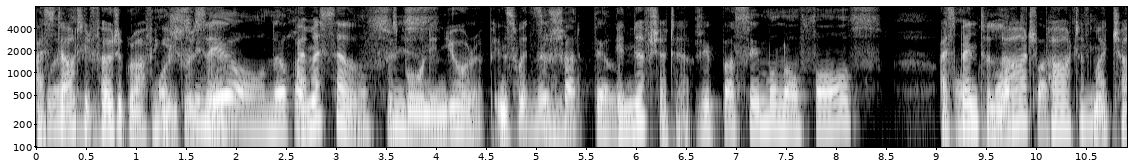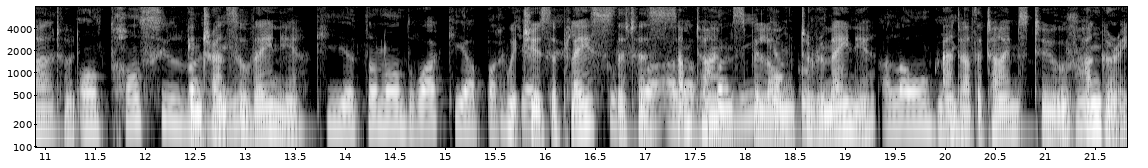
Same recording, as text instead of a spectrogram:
I started photographing in Brazil. I myself was born in Europe, in Switzerland, in Neuchâtel. I spent a large part of my childhood in Transylvania, which is a place that has sometimes belonged to Romania and other times to Hungary.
